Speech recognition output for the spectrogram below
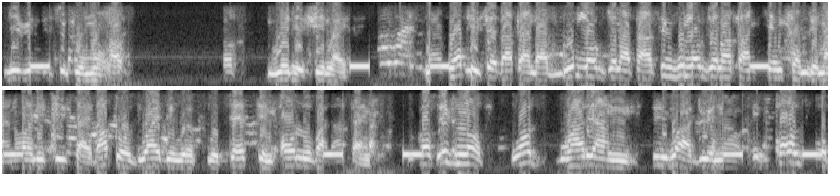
giving these people more the way they feel like. What he said that time that good luck Jonathan, since good luck Jonathan came from the minority side, that was why they were protesting all over that time. Because if not, what Buhari and Tinubu are doing now, it calls for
